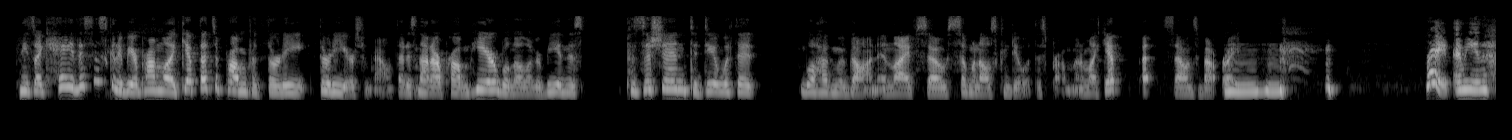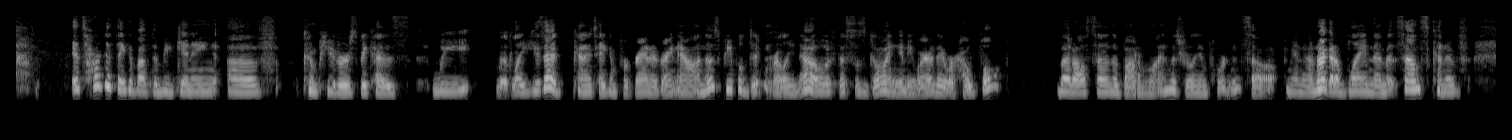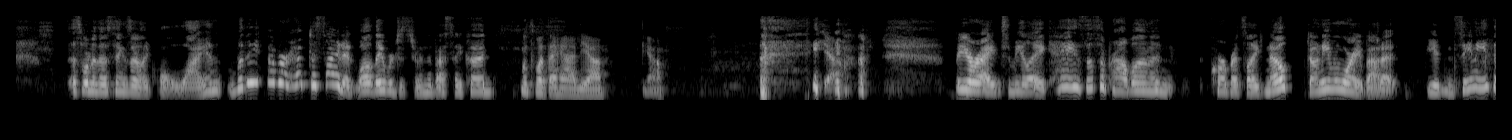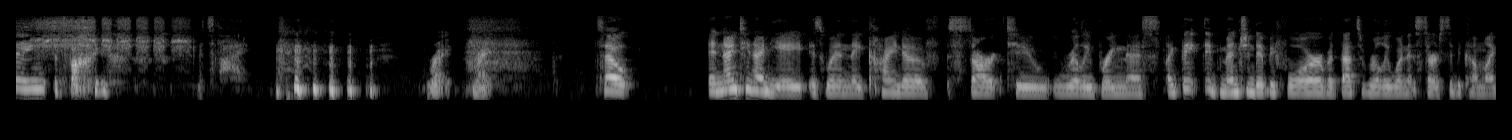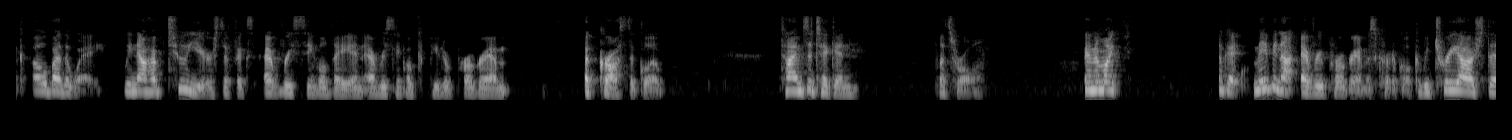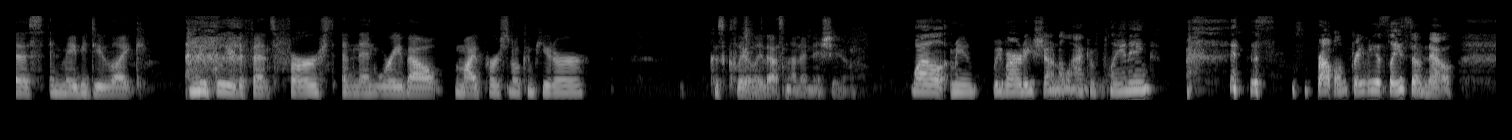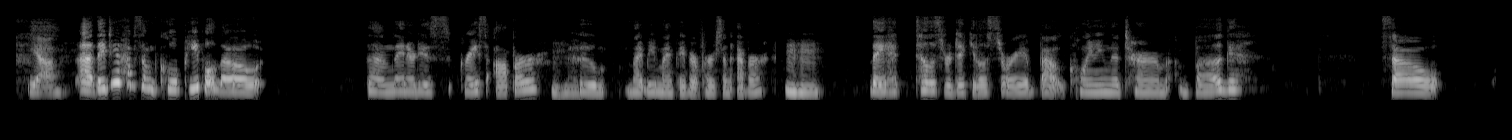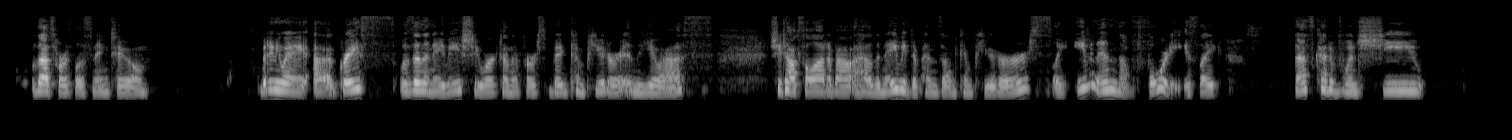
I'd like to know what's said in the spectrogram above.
and he's like, hey, this is going to be a problem. Like, yep, that's a problem for 30, 30 years from now. That is not our problem here. We'll no longer be in this position to deal with it. We'll have moved on in life. So someone else can deal with this problem. And I'm like, yep, that sounds about right. Mhm. right. I mean, it's hard to think about the beginning of computers because we, like you said, kind of taken for granted right now. And those people didn't really know if this was going anywhere. They were hopeful, but also the bottom line was really important. So, I mean, I'm not going to blame them. It sounds kind of, it's one of those things that are like, well, why and would they ever have decided? Well, they were just doing the best they could. With what they had. Yeah. Yeah. Yeah. But you're right to be like, hey, is this a problem? And corporate's like, nope, don't even worry about it. You didn't see anything. It's fine. It's fine. Right, right. So in 1998 is when they kind of start to really bring this like they, they've mentioned it before but that's really when it starts to become like oh by the way we now have two years to fix every single day in every single computer program across the globe. Time's a ticking let's roll. And i'm like okay maybe not every program is critical. Could we triage this and maybe do like nuclear defense first and then worry about my personal computer because clearly that's not an issue. Well, I mean, we've already shown a lack of planning in this problem previously, so no. Yeah. Uh, they do have some cool people, though. Um, they introduce Grace Hopper, Mhm. who might be my favorite person ever. Mm-hmm. They tell this ridiculous story about coining the term bug. So that's worth listening to. But anyway, uh, Grace was in the Navy. She worked on the first big computer in the US. She talks a lot about how the Navy depends on computers, like even in the 40s. Like that's kind of when she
